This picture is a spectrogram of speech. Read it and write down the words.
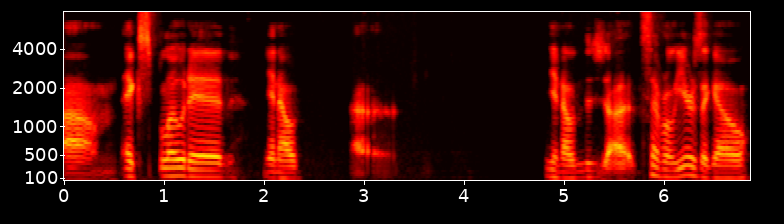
um, exploded, you know, uh, you know, uh, several years ago.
